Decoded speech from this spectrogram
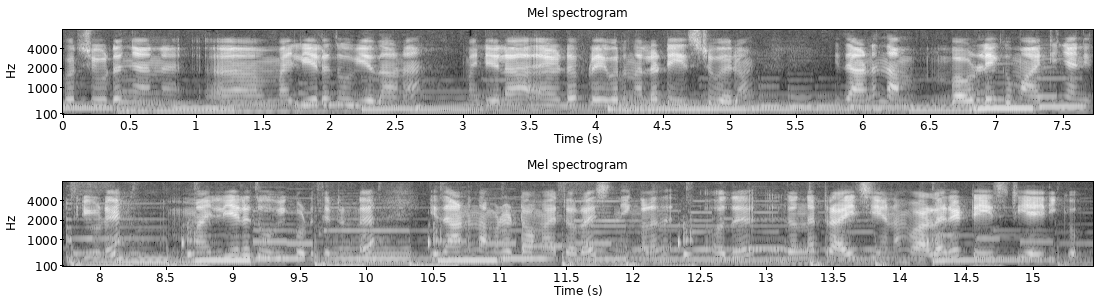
കുറച്ചുകൂടെ ഞാൻ മല്ലിയില തൂവിയതാണ്. മല്ലിയിലയുടെ ഫ്ലേവർ നല്ല ടേസ്റ്റ് വരും. ഇതാണ് ബൗളിലേക്ക് മാറ്റി ഞാൻ ഇത്തിരിയുടെ മല്ലിയില തൂവി കൊടുത്തിട്ടുണ്ട്. ഇതാണ് നമ്മുടെ ടൊമാറ്റോ റൈസ്. നിങ്ങൾ അത് ഇതൊന്ന് ട്രൈ ചെയ്യണം. വളരെ ടേസ്റ്റി ആയിരിക്കും.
